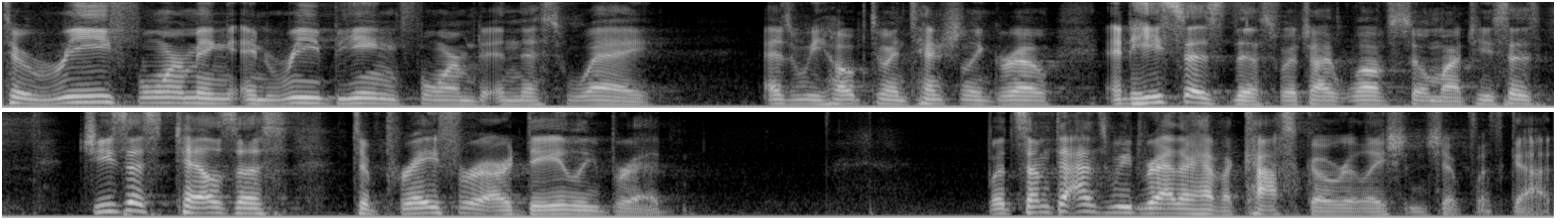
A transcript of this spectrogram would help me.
to reforming and re being formed in this way as we hope to intentionally grow. And he says this, which I love so much. He says, Jesus tells us to pray for our daily bread. But sometimes we'd rather have a Costco relationship with God.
